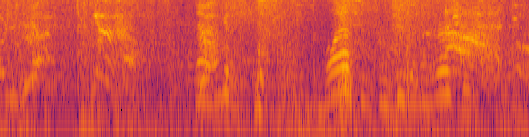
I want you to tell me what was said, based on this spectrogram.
Damn, I'm getting blasted from two different directions.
